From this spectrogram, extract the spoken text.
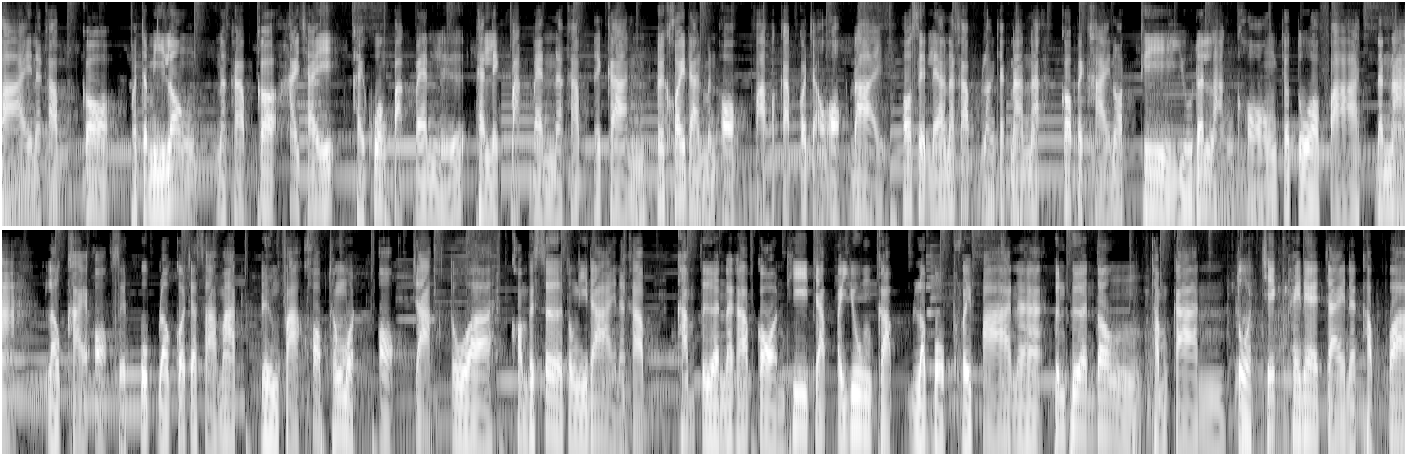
ซ้ายนะครับ ก็มันจะมีร่องนะครับ ก็ให้ใช้ไขควงปักแบนหรือแผ่นเหล็กปักแบนนะครับ ในการค่อยๆดันมันออกฝาประกับก็จะเอาออกได้ พอเสร็จแล้วนะครับ หลังจากนั้นน่ะก็ไปคลายน็อตที่อยู่ด้านหลังของเจ้าตัวฝาด้านหน้า เราคลายออกเสร็จปุ๊บ เราก็จะสามารถดึงฝาครอบทั้งหมดออกจากตัวคอมเพรสเซอร์ตรงนี้ได้นะครับ คำเตือนนะครับก่อนที่จะไปยุ่งกับระบบไฟฟ้านะฮะเพื่อนๆต้องทำการตรวจเช็คให้แน่ใจนะครับว่า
